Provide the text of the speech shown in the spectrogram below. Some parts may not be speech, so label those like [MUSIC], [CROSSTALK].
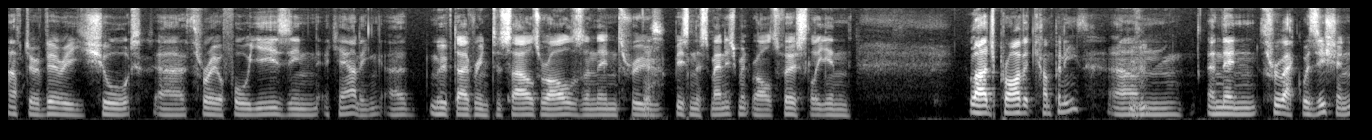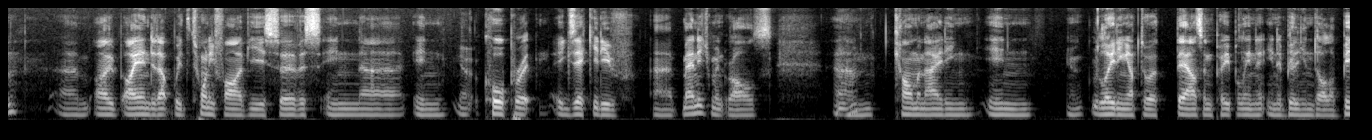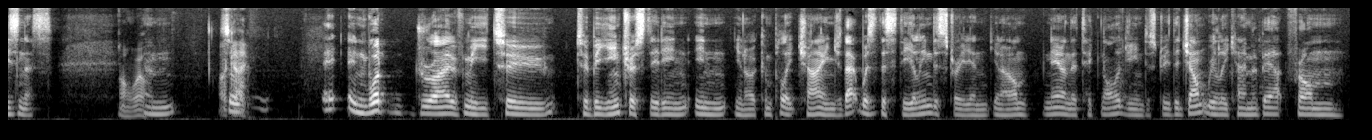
after a very short uh, three or four years in accounting, I moved over into sales roles and then through yes. business management roles. Firstly in large private companies, um, mm-hmm. and then through acquisition. Um, I, I, ended up with 25 years service in uh, in you know, corporate executive uh, management roles, um, mm-hmm. culminating in you know, leading up to a thousand people in a, in a billion dollar business. Oh well. Um, okay. So, and what drove me to to be interested in in you know a complete change that was the steel industry, and you know I'm now in the technology industry. The jump really came about from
